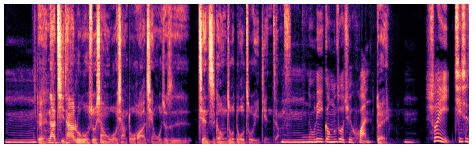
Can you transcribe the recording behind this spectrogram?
嗯，对。那其他如果说像我想多花钱，我就是兼职工作多做一点这样子。嗯，努力工作去换。对，嗯。所以其实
